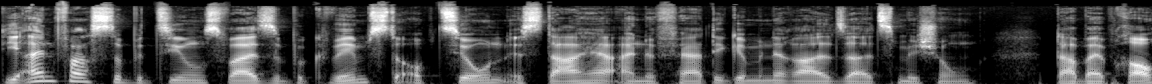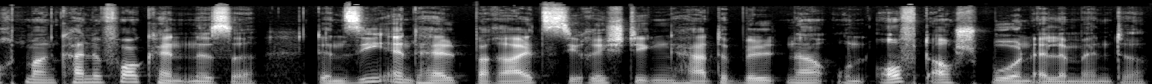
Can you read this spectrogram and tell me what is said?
Die einfachste bzw. bequemste Option ist daher eine fertige Mineralsalzmischung. Dabei braucht man keine Vorkenntnisse, denn sie enthält bereits die richtigen Härtebildner und oft auch Spurenelemente.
